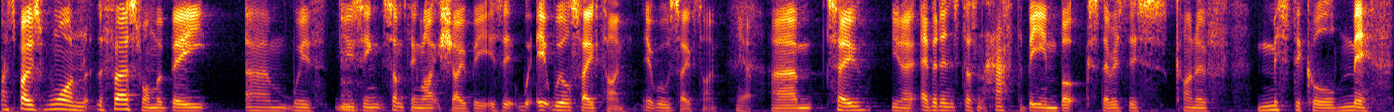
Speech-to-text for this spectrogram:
I suppose one, the first one would be um, with using something like Showbie is it it will save time. It will save time. Yeah. Um, two, you know, evidence doesn't have to be in books. There is this kind of mystical myth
